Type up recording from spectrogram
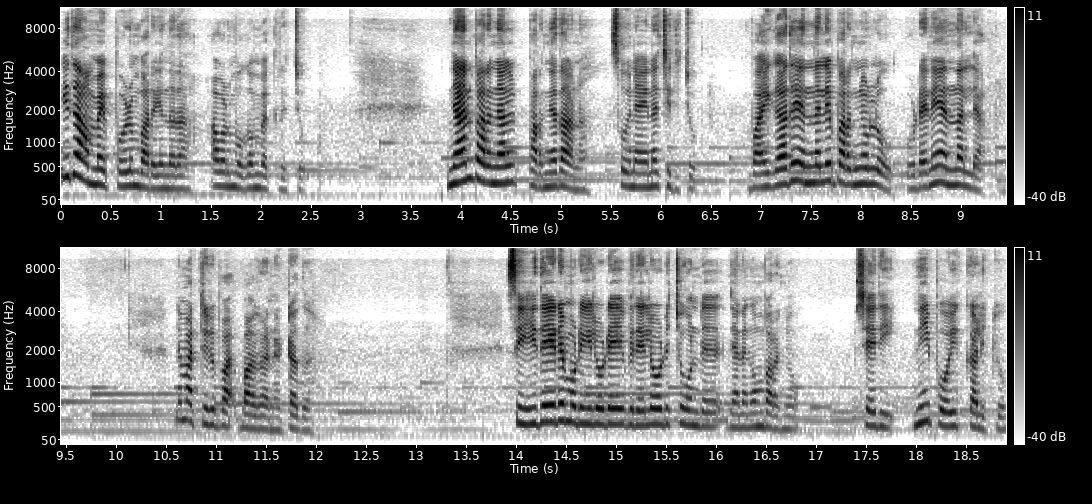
ഇത് അമ്മ എപ്പോഴും പറയുന്നതാ അവൾ മുഖം വെക്രിച്ചു ഞാൻ പറഞ്ഞാൽ പറഞ്ഞതാണ് സുനൈന ചിരിച്ചു. വൈകാതെ എന്നല്ലേ പറഞ്ഞുള്ളൂ ഉടനെ എന്നല്ല. ഇനി മറ്റൊരു ഭാഗമാണ് കേട്ടോ അത്. സീതയുടെ മുടിയിലൂടെ വിരലോടിച്ചുകൊണ്ട് ജനകം പറഞ്ഞു. ശരി നീ പോയി കളിക്കൂ.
